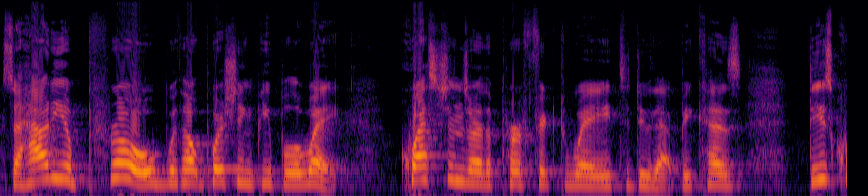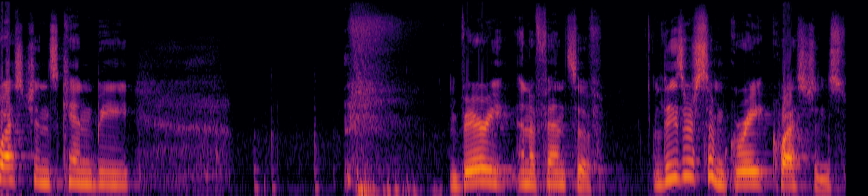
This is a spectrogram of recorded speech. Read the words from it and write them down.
So, how do you probe without pushing people away? Questions are the perfect way to do that because these questions can be very inoffensive. These are some great questions.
